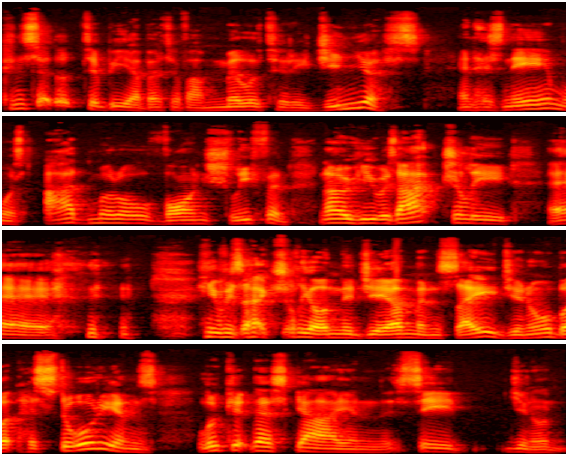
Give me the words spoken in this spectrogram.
considered to be a bit of a military genius and his name was Admiral von Schlieffen. Now he was actually uh, he was actually on the German side, you know. But historians look at this guy and say, you know,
